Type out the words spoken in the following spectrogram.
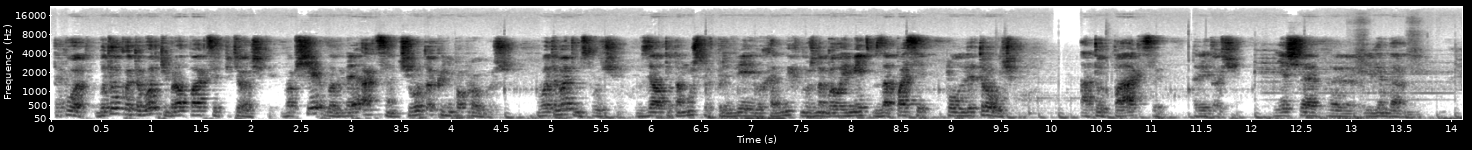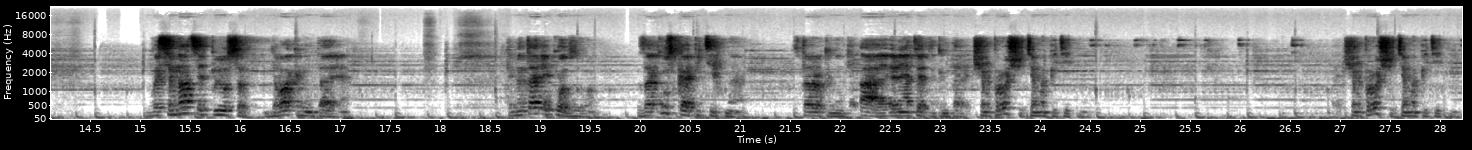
Так вот, бутылку этой водки брал по акции в пятерочке. Вообще, благодаря акциям, чего только не попробуешь. Вот и в этом случае. Взял потому, что в преддверии выходных нужно было иметь в запасе пол-литровочку. А тут по акции троеточие. Я считаю это легендарно. 18 плюсов, два комментария. Комментарий к отзыву. Закуска аппетитная. Второй комментарий. А, вернее, ответ на комментарий. Чем проще, тем аппетитнее. Чем проще, тем аппетитнее.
